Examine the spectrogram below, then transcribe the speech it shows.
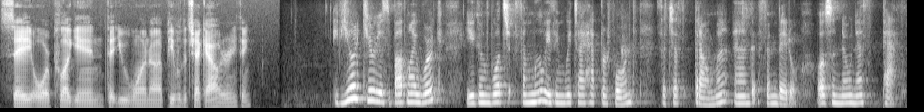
say or plug in that you want uh, people to check out or anything? If you are curious about my work, you can watch some movies in which I have performed, such as Trauma and Sendero, also known as Path.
